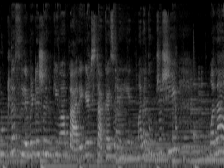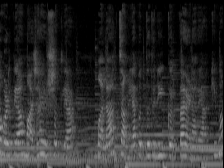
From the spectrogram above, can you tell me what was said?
कुठलंच लिमिटेशन किंवा बॅरिगेट्स टाकायचं नाही आहेत मला तुमच्याशी मला आवडत्या माझ्या आयुष्यातल्या मला चांगल्या पद्धतीने करता येणाऱ्या किंवा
